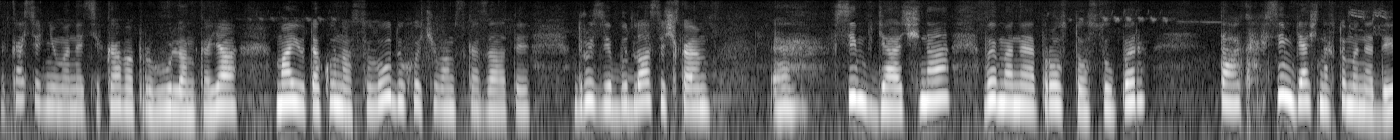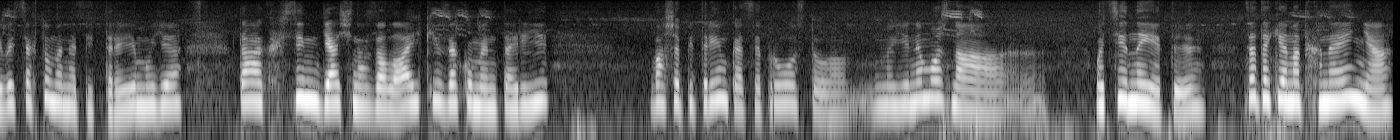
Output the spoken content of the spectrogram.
Яка сьогодні у мене цікава прогулянка. Я маю таку насолоду, хочу вам сказати. Друзі, будь ласка, всім вдячна. Ви в мене просто супер. Так, всім вдячна, хто мене дивиться, хто мене підтримує. Так, всім вдячна за лайки, за коментарі. Ваша підтримка це просто, ну її не можна е, оцінити. Це таке натхнення.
